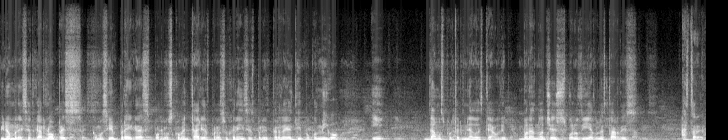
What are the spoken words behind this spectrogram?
Mi nombre es Edgar López. Como siempre, gracias por los comentarios, por las sugerencias, por perder el tiempo conmigo. Y damos por terminado este audio. Buenas noches, buenos días, buenas tardes. Hasta luego.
